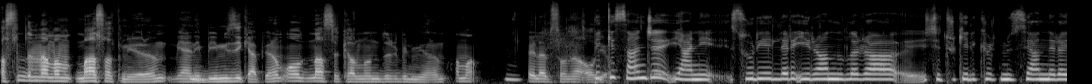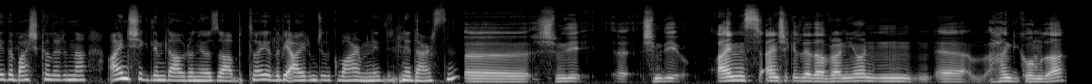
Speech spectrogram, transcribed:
aslında ben mal satmıyorum. Yani Hı. bir müzik yapıyorum. O nasıl kanundur bilmiyorum ama Öyle bir sonra oluyor. Peki sence yani Suriyelilere, İranlılara, işte Türkiye'li Kürt müzisyenlere ya da başkalarına aynı şekilde mi davranıyor zabıta ya da bir ayrımcılık var mı? Ne, ne dersin? Ee, şimdi e, şimdi aynı aynı şekilde davranıyor e, hangi konuda?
